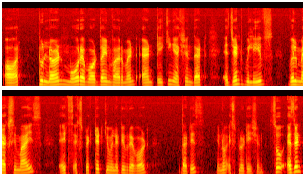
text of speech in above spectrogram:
or to learn more about the environment and taking action that agent believes will maximize its expected cumulative reward that is you know exploitation. So agent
